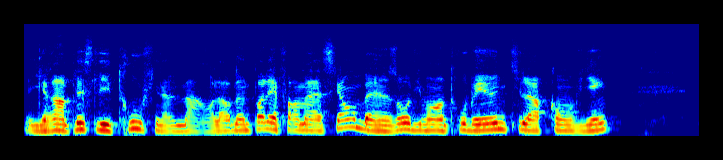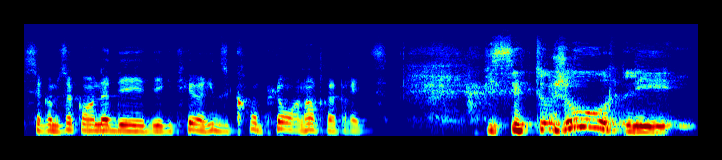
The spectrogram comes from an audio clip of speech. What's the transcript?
Ils remplissent les trous finalement. On ne leur donne pas l'information, ben eux autres, ils vont en trouver une qui leur convient. C'est comme ça qu'on a des, théories du complot en entreprise. Puis c'est toujours les,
